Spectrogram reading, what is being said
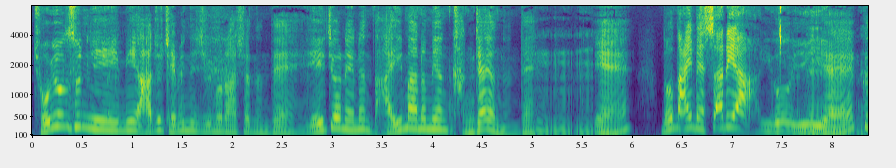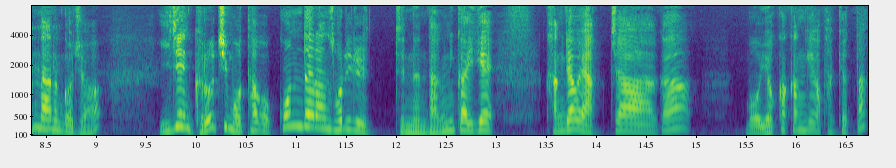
조연수님이 아주 재밌는 질문을 하셨는데 예전에는 나이 많으면 강자였는데 음, 음, 음. 예. 너 나이 몇 살이야? 이거 네, 이게 네, 네, 끝나는 네. 거죠. 이젠 그렇지 못하고 꼰대란 소리를 듣는다. 그러니까 이게 강자와 약자가 뭐 역학관계가 바뀌었다?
